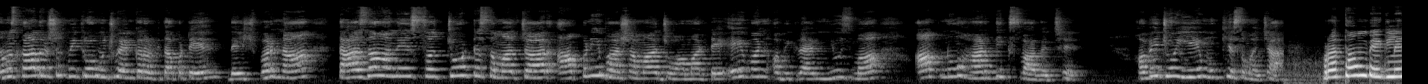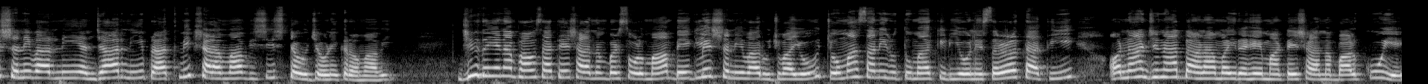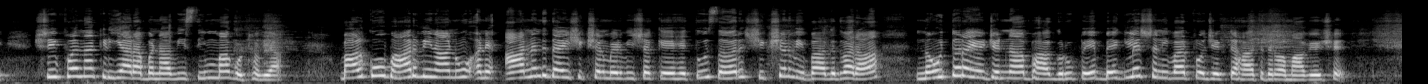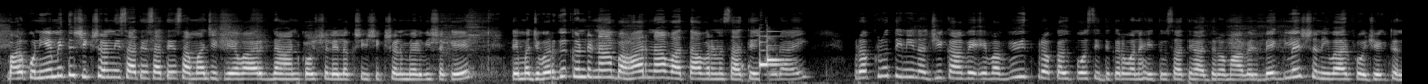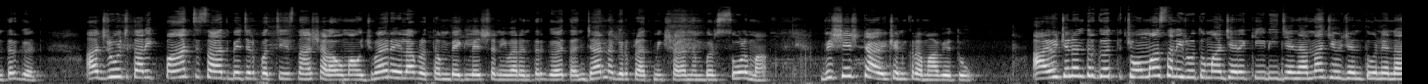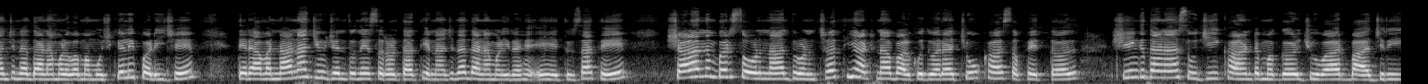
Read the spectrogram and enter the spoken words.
નમસ્કાર, દર્શક મિત્રો, હું છું એન્કર અર્પિતા પટેલ. દેશભરના તાજા અને સચોટ સમાચાર આપણી ભાષામાં જોવા માટે એ વન અભિપ્રાય ન્યૂઝમાં આપનું હાર્દિક સ્વાગત છે. હવે જોઈએ મુખ્ય સમાચાર. પ્રથમ બેગલે શનિવારની અંજારની પ્રાથમિક શાળામાં વિશિષ્ટ ઉજવણી કરવામાં આવી. જીવદયાના ભાવ સાથે શાળા નંબર સોળમાં બેગલેસ શનિવાર ઉજવાયો. ચોમાસાની ઋતુમાં કીડીઓને સરળતાથી અનાજના દાણા મળી રહે માટે શાળાના બાળકોએ શ્રીફળના કીડિયારા બનાવી સીમમાં ગોઠવ્યા. બાળકો ભાર વિનાનું અને આનંદદાયી શિક્ષણ મેળવી શકે હેતુસર શિક્ષણ વિભાગ દ્વારા નવતર આયોજનના ભાગરૂપે બેગલેસ શનિવાર પ્રોજેક્ટ હાથ ધરવામાં આવ્યો છે. બાળકો નિયમિત શિક્ષણની સાથે સાથે સામાજિક વ્યવહાર, જ્ઞાન કૌશલ્યલક્ષી શિક્ષણ મેળવી શકે તેમજ વર્ગખંડના બહારના વાતાવરણ સાથે જોડાઈ પ્રકૃતિની નજીક આવે એવા વિવિધ પ્રકલ્પો સિદ્ધ કરવાના હેતુ સાથે હાથ ધરવામાં આવેલ બેગલેસ શનિવાર પ્રોજેક્ટ અંતર્ગત આજરોજ તારીખ પાંચ સાત બે હજાર પચીસના શાળાઓમાં ઉજવાઈ રહેલા પ્રથમ બેગલેસ શનિવાર અંતર્ગત અંજારનગર પ્રાથમિક શાળા નંબર સોળમાં વિશિષ્ટ આયોજન કરવામાં આવ્યું હતું. આયોજન અંતર્ગત ચોમાસાની ઋતુમાં જ્યારે કીડી જે નાના જીવજંતુઓને અનાજના દાણા મળવામાં મુશ્કેલી પડી છે, ત્યારે આવા નાના જીવજંતુને સરળતાથી અનાજના દાણા મળી રહે એ હેતુ સાથે શાળા નંબર સોળના ધોરણ છ થી આઠના બાળકો દ્વારા ચોખા, સફેદ તલ, શીંગદાણા, સૂજી, ખાંડ, મગર, જુવાર, બાજરી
